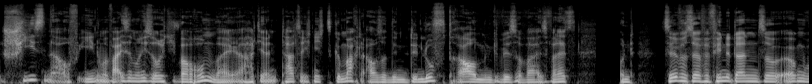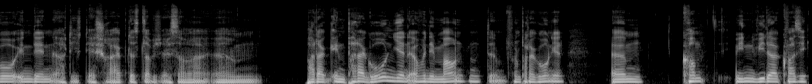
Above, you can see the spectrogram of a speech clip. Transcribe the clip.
schießen auf ihn. Man weiß immer nicht so richtig warum, weil er hat ja tatsächlich nichts gemacht, außer den, den Luftraum in gewisser Weise verletzt. Und Silver Surfer findet dann so irgendwo in den, ach, der schreibt das, glaube ich, ich sag mal, ähm, in Patagonien, irgendwie in den Mountain von Patagonien, ähm, kommt ihn wieder quasi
